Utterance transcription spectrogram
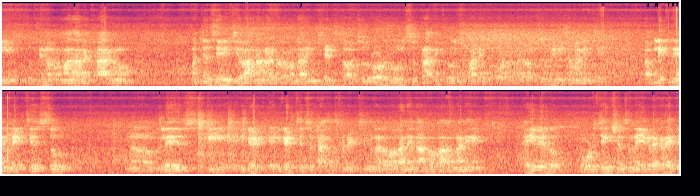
ఈ ముఖ్యంగా ప్రమాదాలకు కారణం మద్యం సేవించి వాహనాలు నడపడం వల్ల ఇన్సిడెంట్స్ కావచ్చు రోడ్ రూల్స్ ట్రాఫిక్ రూల్స్ పాటించుకోవడం వల్ల కావచ్చు. దీనికి సంబంధించి పబ్లిక్ని ఎన్లైట్ చేస్తూ విలేజెస్కి ఎడ్యుకేట్ ఎడ్యుకేట్ చేస్తూ క్లాసెస్ కండక్ట్ చేయమన్నారు. అలానే దాంట్లో భాగంగానే హైవేలో రోడ్ జంక్షన్స్ ఉన్నాయి. ఎక్కడెక్కడైతే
